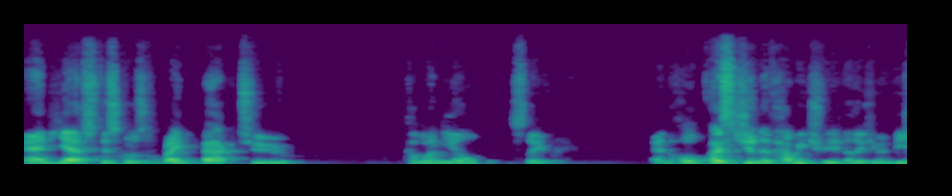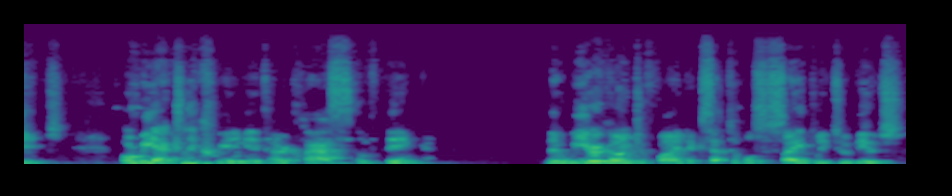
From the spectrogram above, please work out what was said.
And yes, this goes right back to colonial slavery and the whole question of how we treated other human beings. Are we actually creating an entire class of thing that we are going to find acceptable societally to abuse?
